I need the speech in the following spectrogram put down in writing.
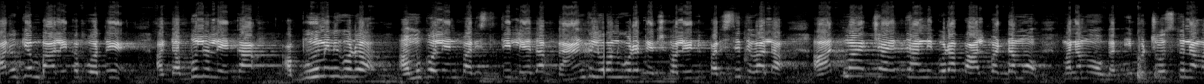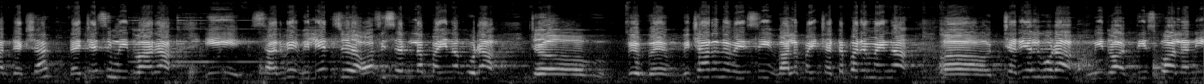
ఆరోగ్యం బాగాలేకపోతే ఆ డబ్బులు లేక ఆ భూమిని కూడా అమ్ముకోలేని పరిస్థితి లేదా బ్యాంకు లోన్ కూడా తెచ్చుకోలేని పరిస్థితి వల్ల ఆత్మహత్యాన్ని కూడా పాల్పడ్డము మనము గ- ఇప్పుడు చూస్తున్నాం అధ్యక్ష. దయచేసి మీ ద్వారా ఈ సర్వే విలేజ్ ఆఫీసర్ల పైన కూడా విచారణ వేసి వాళ్ళపై చట్టపరమైన చర్యలు కూడా మీ ద్వారా తీసుకోవాలని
